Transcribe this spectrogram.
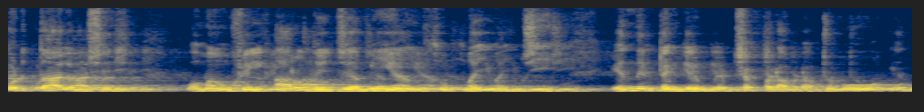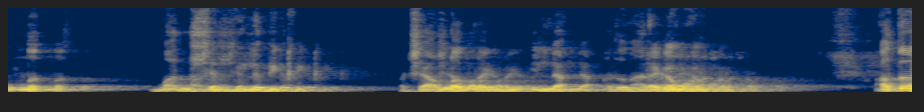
കൊടുത്താലും ശരി. ഫിൽ അർദി ജമിയൻ എന്നിട്ടെങ്കിലും രക്ഷപ്പെടാൻ പറ്റുമോ എന്ന് മനുഷ്യൻ ലഭിക്കും. പക്ഷെ അള്ള പറയുന്നു ഇല്ല അത് നരകമാണ്. അത്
